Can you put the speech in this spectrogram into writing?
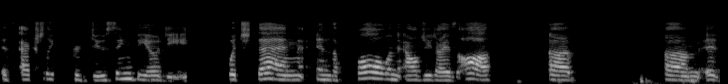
it's actually producing BOD, which then in the fall when the algae dies off, uh, um, it,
